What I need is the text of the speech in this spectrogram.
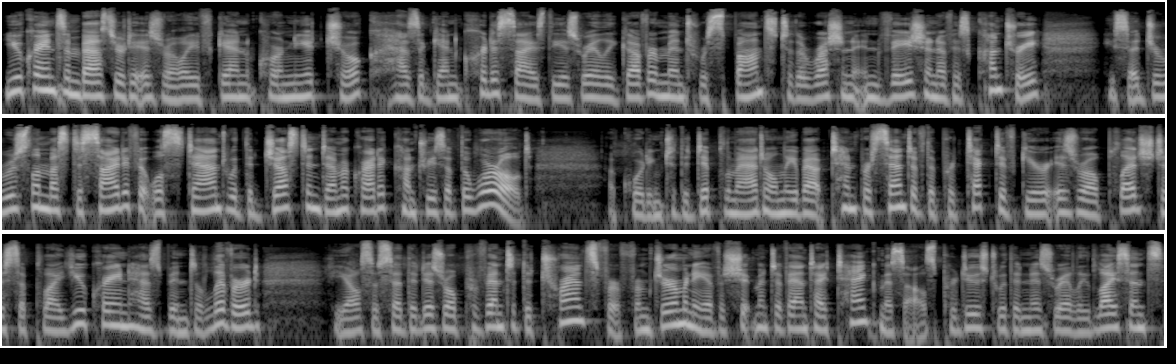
Ukraine's ambassador to Israel, Evgen Kornichuk, has again criticized the Israeli government response to the Russian invasion of his country. He said Jerusalem must decide if it will stand with the just and democratic countries of the world. According to the diplomat, only about 10% of the protective gear Israel pledged to supply Ukraine has been delivered. He also said that Israel prevented the transfer from Germany of a shipment of anti tank missiles produced with an Israeli license.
